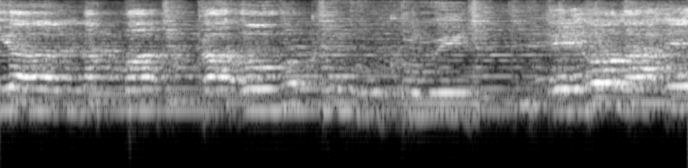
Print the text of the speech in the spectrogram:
ia na pa ka o kukui e ola e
